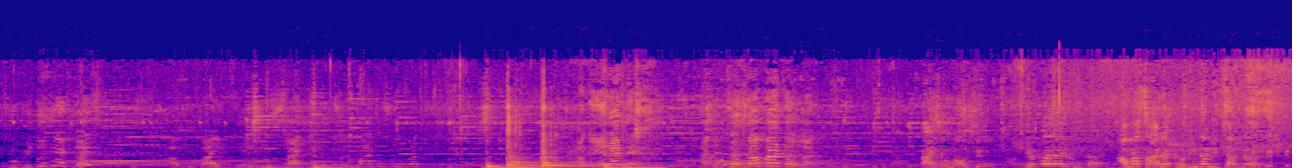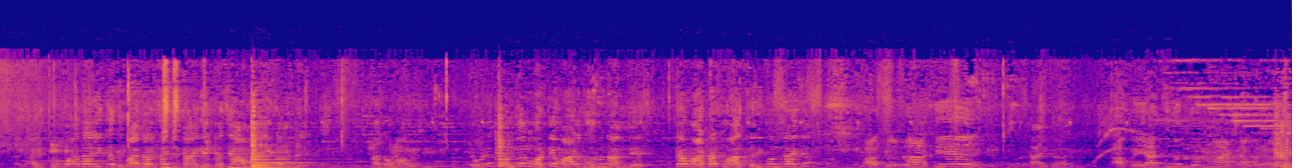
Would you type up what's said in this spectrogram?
तू घेतलंय अगं बाई काय माझ्यासोबत अगं हे राहते अगं चल जाऊ बाजारला काय गं मावशी हे बरं आहे तुझं आम्हा साऱ्या पोरींना विचारलं आणि तू बाजारी बाजारसाठी काय घेतलं ते आम्हाला कळू अगं मावशी एवढे दोन दोन मोठे माठ भरून आणले. त्या माठात मालकरी कोणता आहे अगं राहते काय गं? अगं या दोन दोन माठावर गेली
